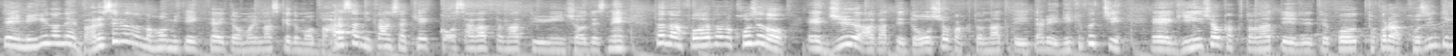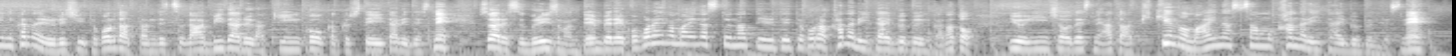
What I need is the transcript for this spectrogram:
で右のねバルセロナの方見ていきたいと思いますけどもバルサに関しては結構下がったなっていう印象ですね。ただフォワードのコジャド、え、10上がって銅昇格となっていたりリクプッチ、え、銀昇格となっているところは個人的にかなり嬉しいところだったんですがビダルが金降格していたりですね。スアレスグリーズマンデンベレここら辺がマイナスとなっているというところはかなり痛い部分かなという印象ですね。あとはピケのマイナス3もかなり痛い部分ですね。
